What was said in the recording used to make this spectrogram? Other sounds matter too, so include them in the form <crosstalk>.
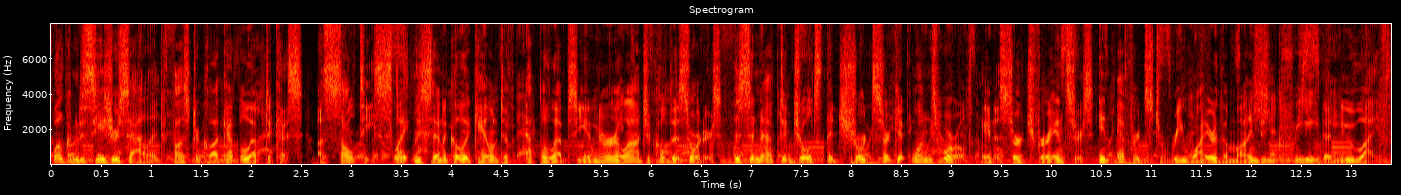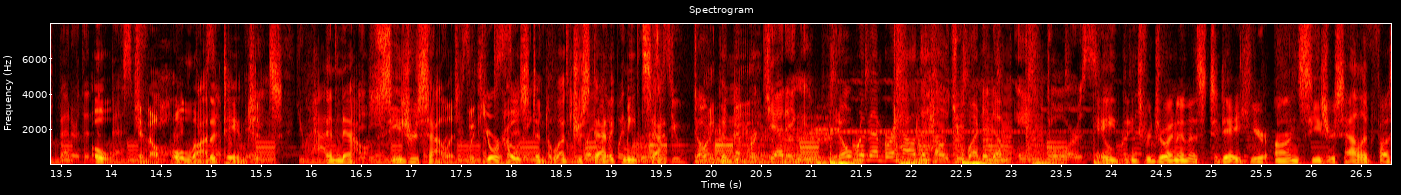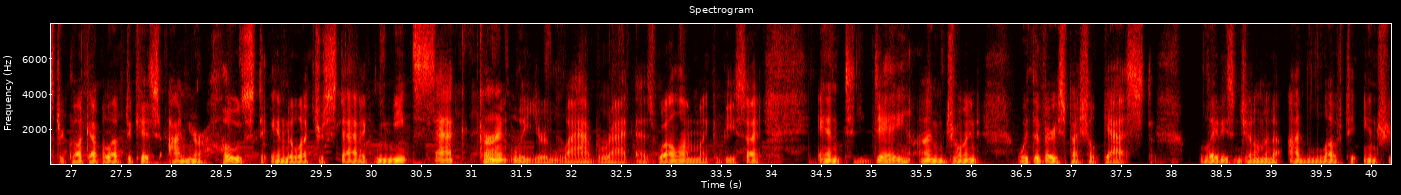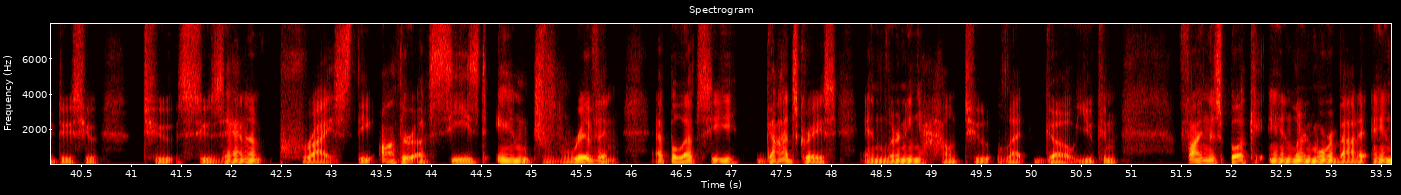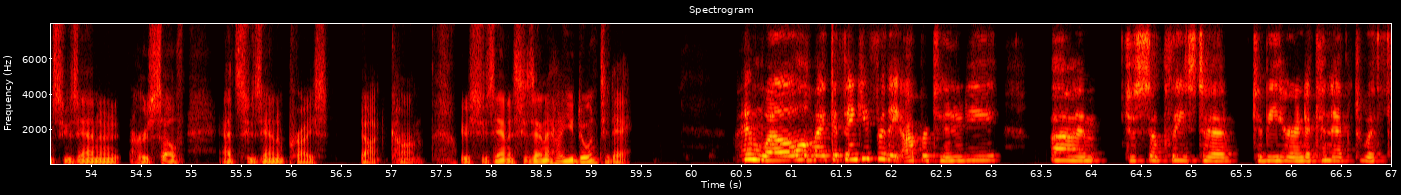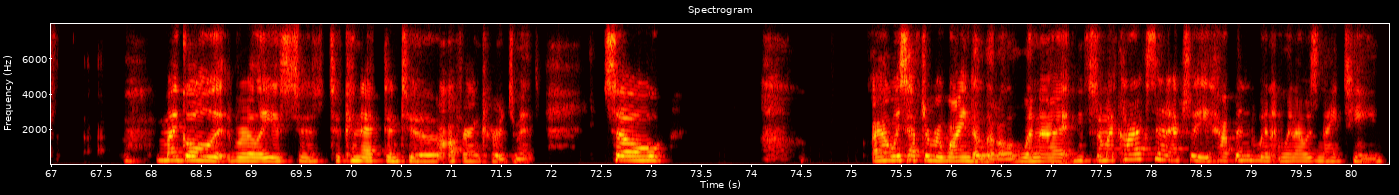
Welcome to Seizure Salad, Fustercluck epilepticus, a salty, slightly cynical account of epilepsy and neurological disorders, the synaptic jolts that short circuit one's world, and a search for answers in efforts to rewire the mind and create a new life. Oh, and a whole lot of tangents. And now, Seizure Salad with your host and electrostatic meat sack, Micah B. You don't remember how the hell you ended up indoors. Hey, thanks for joining us today here on Seizure Salad, Fustercluck epilepticus. I'm your host and electrostatic meat sack, currently your lab rat as well. I'm Micah B-side. And today I'm joined with a very special guest. Ladies and gentlemen, I'd love to introduce you to Susanna Price, the author of Seized and Driven Epilepsy, God's Grace, and Learning How to Let Go. You can find this book and learn more about it and Susanna herself at susannaprice.com. Here's Susanna. Susanna, how you doing today? I'm well, Micah. Thank you for the opportunity. I'm just so pleased to to be here and to connect with. My goal really is to to connect and to offer encouragement. So I always have to rewind a little when I so my car accident actually happened when when I was 19,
